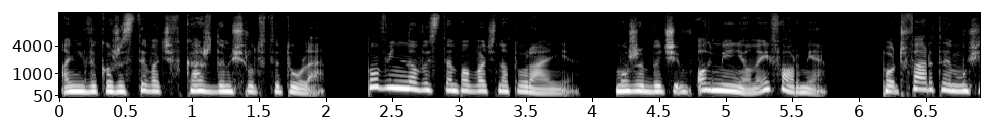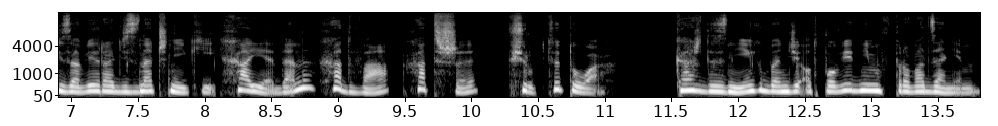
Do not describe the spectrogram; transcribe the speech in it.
ani wykorzystywać w każdym śródtytule. Powinno występować naturalnie. Może być w odmienionej formie. Po czwarte, musi zawierać znaczniki H1, H2, H3 w śródtytułach. Każdy z nich będzie odpowiednim wprowadzeniem.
